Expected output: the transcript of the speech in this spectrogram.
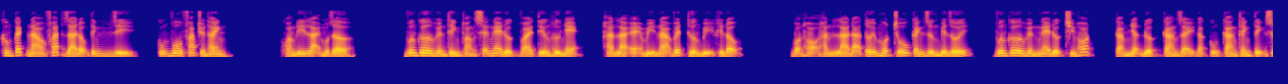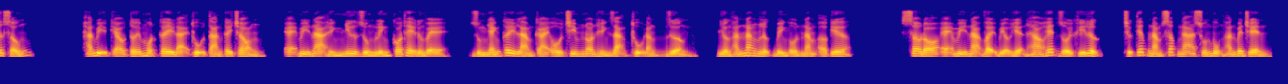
không cách nào phát ra động tinh gì, cũng vô pháp truyền thanh. Khoảng đi lại một giờ, vương cơ huyền thỉnh thoảng sẽ nghe được vài tiếng hư nhẹ, hẳn là e Mi nạ vết thương bị khiên động. Bọn họ hẳn là đã tới một chỗ cánh rừng biên giới, vương cơ huyền nghe được chim hót, cảm nhận được càng dày đặc cũng càng thanh tịnh sức sống. Hắn bị kéo tới một cây đại thụ tán cây trong e Mi nạ hình như dùng linh có thể đường về, dùng nhánh cây làm cái ổ chim non hình dạng thụ đằng giường, nhường hắn năng lực bình ổn nằm ở kia. Sau đó e Mi nạ vậy biểu hiện hao hết rồi khí lực trực tiếp nằm sấp ngã xuống bụng hắn bên trên,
